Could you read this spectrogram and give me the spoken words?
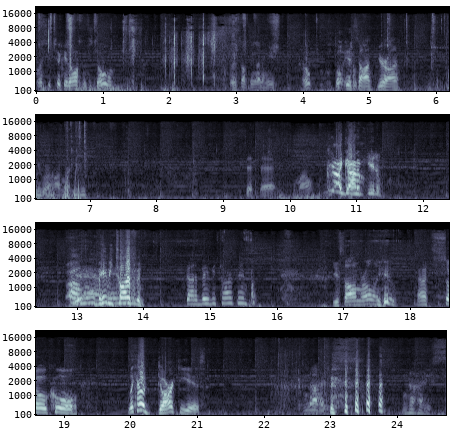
Unless you took it off and stole them. There's something underneath. Oh, Oh, it's on. You're on. You are on, my dude. Set that. Come out. I got him. Get him. Oh, little baby tarpon. Got a baby tarpon. You saw him rolling too. That's so cool. Look how dark he is. nice. nice.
